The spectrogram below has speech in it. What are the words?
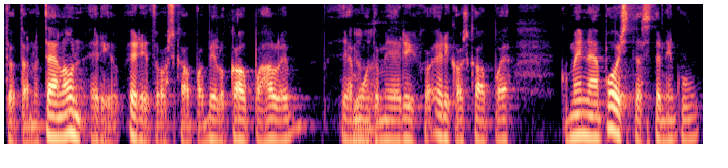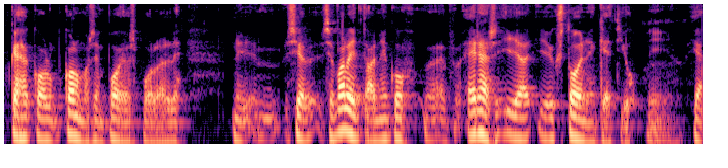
Tota, no, täällä on eri, erikoiskauppa, meillä on kauppahalli ja Kyllä. muutamia eri, erikoiskauppoja. Kun mennään pois tästä niin kuin kehä kolmosen pohjoispuolelle, niin siellä, se valinta on niin kuin eräs ja yksi toinen ketju. Niin. Ja,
